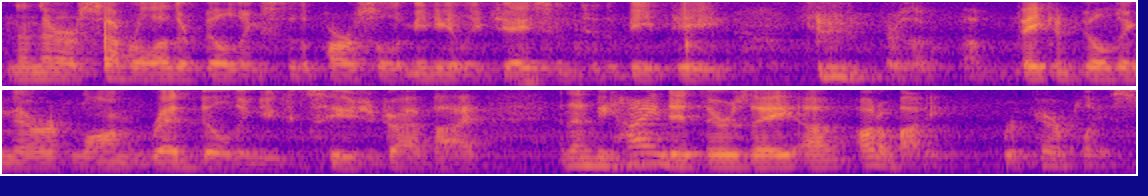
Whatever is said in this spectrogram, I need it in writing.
And then there are several other buildings to the parcel immediately adjacent to the BP. There's a a vacant building there, long red building you can see as you drive by. And then behind it, there's a um, auto body repair place,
